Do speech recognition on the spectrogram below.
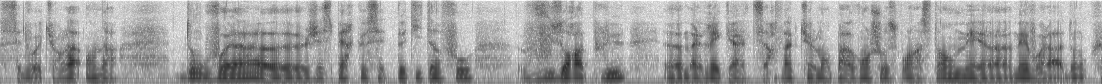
cette voiture là en a. Donc voilà j'espère que cette petite info vous aura plu euh, malgré qu'elle ne serve actuellement pas à grand chose pour l'instant mais, euh, mais voilà. Donc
